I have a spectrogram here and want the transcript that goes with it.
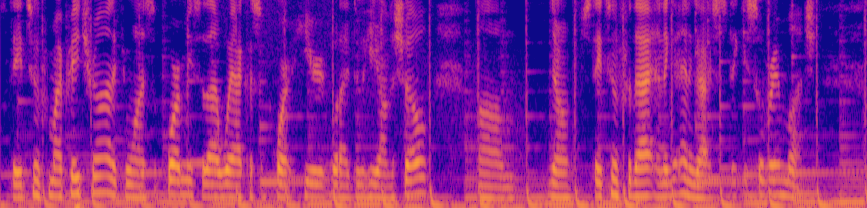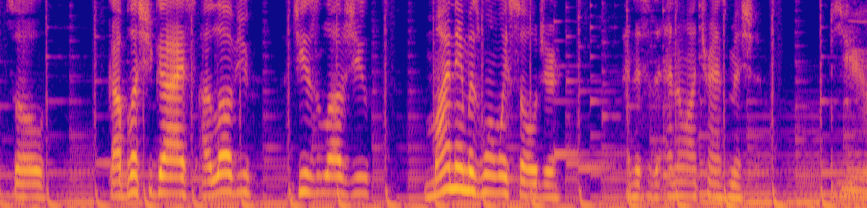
stay tuned for my Patreon if you want to support me, so that way I can support here what I do here on the show. Um, you know, stay tuned for that. And again, guys, just thank you so very much. So, God bless you guys. I love you. Jesus loves you. My name is One Way Soldier, and this is the NOI transmission. You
